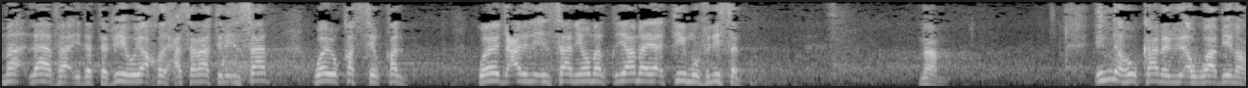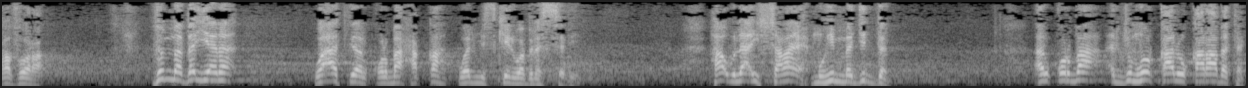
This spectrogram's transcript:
ما لا فائدة فيه ويأخذ حسنات الإنسان ويقسي القلب ويجعل الإنسان يوم القيامة يأتي مفلسا. نعم. إنه كان للأوابين غفورا. ثم بين وآتي القربى حقه والمسكين وابن السبيل. هؤلاء الشرائح مهمة جدا. القربى الجمهور قالوا قرابتك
